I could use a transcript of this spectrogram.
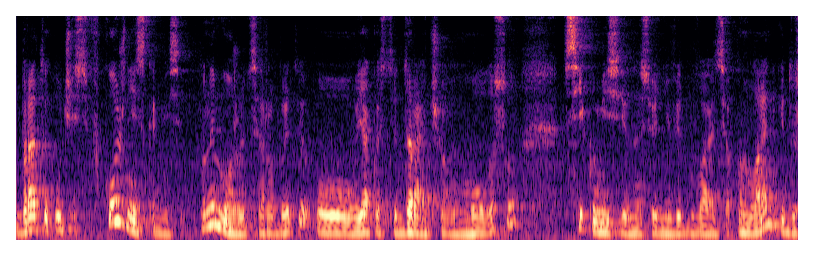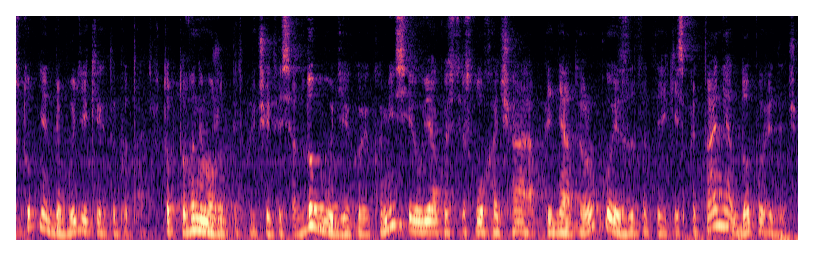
брати участь в кожній з комісій, вони можуть це робити у якості дорадчого голосу. Всі комісії на сьогодні відбуваються онлайн і доступні для будь-яких депутатів. Тобто вони можуть підключитися до будь-якої комісії у якості слухача, підняти руку і задати якісь питання доповідача.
